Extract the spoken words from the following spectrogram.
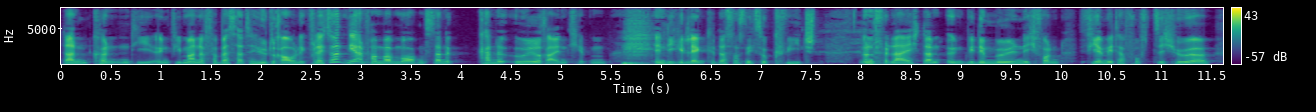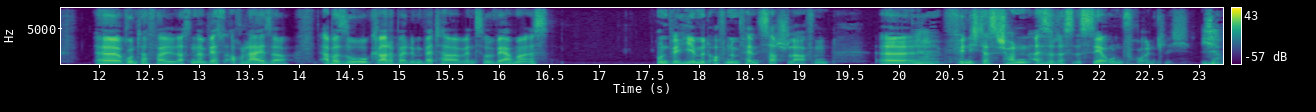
Dann könnten die irgendwie mal eine verbesserte Hydraulik. Vielleicht sollten die einfach mal morgens da eine Kanne Öl reinkippen in die Gelenke, dass das nicht so quietscht. Und vielleicht dann irgendwie den Müll nicht von 4,50 Meter Höhe äh, runterfallen lassen, dann wäre es auch leiser. Aber so gerade bei dem Wetter, wenn es so wärmer ist und wir hier mit offenem Fenster schlafen, äh, Ja. finde ich das schon, also das ist sehr unfreundlich. Ja,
